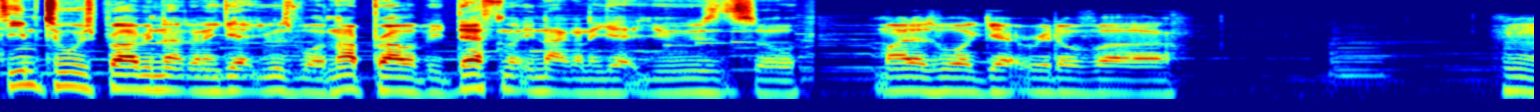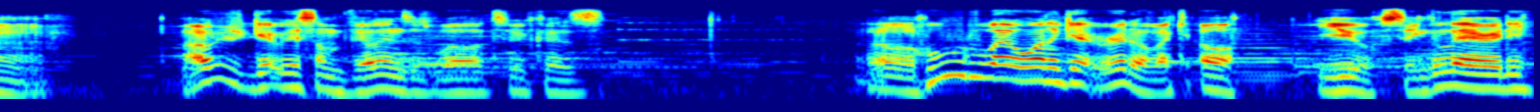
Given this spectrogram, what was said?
Team 2 is probably not gonna get used. Well, not probably, definitely not gonna get used. So might as well get rid of uh hmm. I would get rid of some villains as well too because oh who do i want to get rid of? Like oh you singularity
